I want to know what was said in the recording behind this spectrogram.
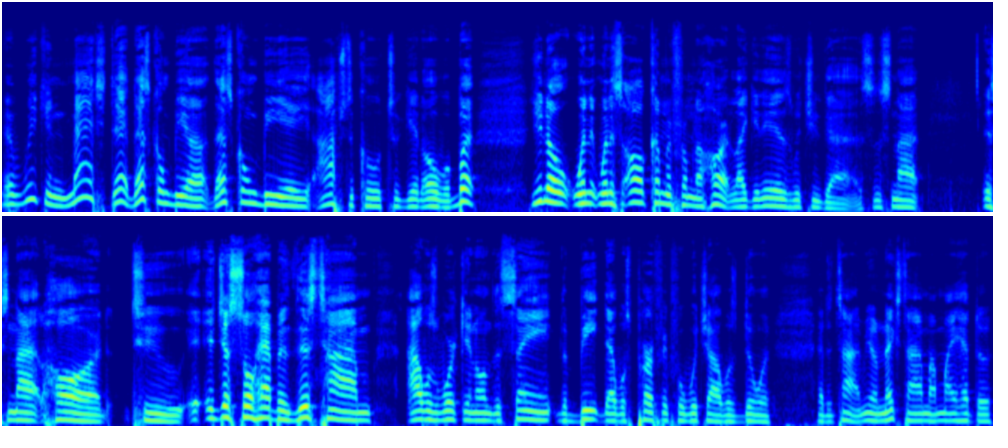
if we can match that. That's gonna be a that's gonna be a obstacle to get over. But you know when it, when it's all coming from the heart, like it is with you guys, it's not it's not hard to. It, it just so happened this time I was working on the same the beat that was perfect for which I was doing at the time. You know, next time I might have to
